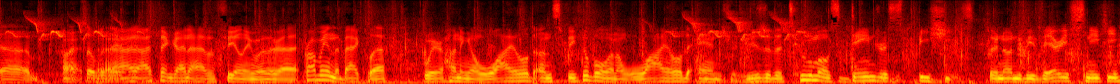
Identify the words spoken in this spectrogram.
um, huts over there. I, I think I have a feeling where they're at. Probably in the back left. We're hunting a wild unspeakable and a wild Andrew. These are the two most dangerous species. They're known to be very sneaky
